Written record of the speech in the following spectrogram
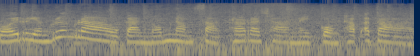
ร้อยเรียงเรื่องราว การน้อมนำศาสตร์พระราชาในกองทัพอากาศ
